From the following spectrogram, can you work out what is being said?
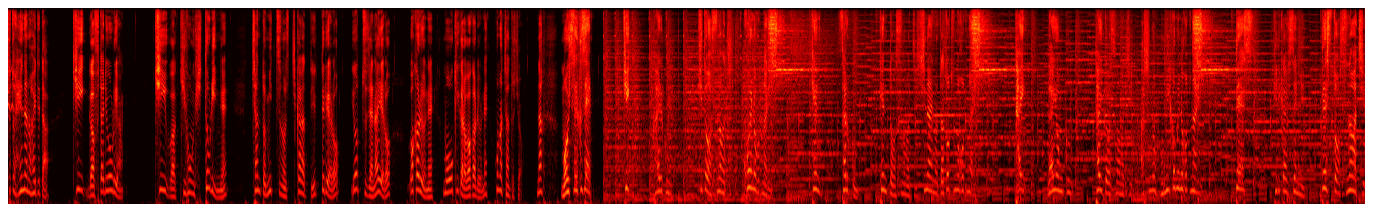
ちょっと変なの入ってた。気が2人おるやん。気は基本1人ね。ちゃんと3つの力って言ってるやろ？4つじゃないやろ？わかるよね？もう大きいからわかるよね？ほなちゃんとしよう。なもう一度行くぜ。気カエル君気とはすなわち声のことなり。剣サル君剣とはすなわち市内の打突のことなりタイライオン君タイとはすなわち足の踏み込みのことなりです。切り返し千人ですとはすなわち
